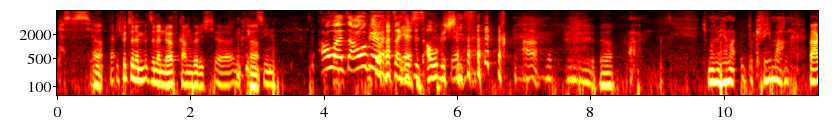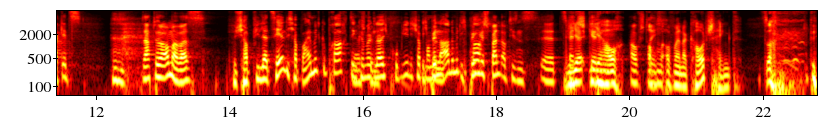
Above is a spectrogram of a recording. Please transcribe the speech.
Das ist ja. Ja, ich würde so eine, mit so einer Nerfgun würde ich äh, in den Krieg Ja. ziehen. Au, ans Auge! Ich sagen, selbst Yes. ins Auge schießen. Ja. Ich muss mich ja mal bequem machen. Marc, jetzt sag du doch auch mal was. Ich habe viel erzählt. Ich habe Wein mitgebracht. Den Ja, können wir stimmt. gleich probieren. Ich habe Ich bin, Marmelade ich bin mitgebracht. gespannt auf diesen äh, Wie er, wie er auch Zwetschgen-Aufstrich. auf, auf meiner Couch hängt. So, die,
